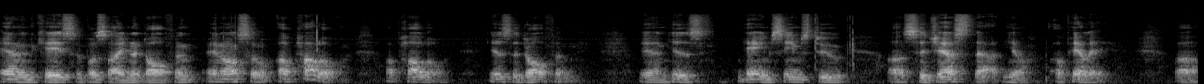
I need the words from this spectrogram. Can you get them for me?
and in the case of Poseidon, a dolphin, and also Apollo. Apollo is the dolphin, and his name seems to uh, suggest that, you know, Apele, uh,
